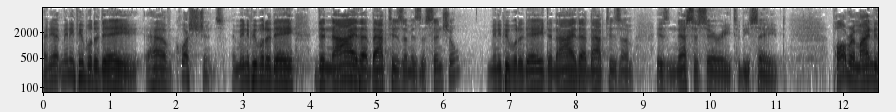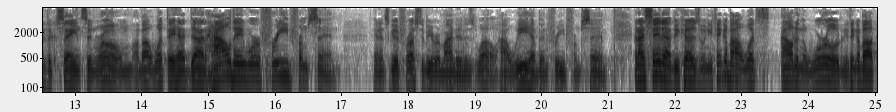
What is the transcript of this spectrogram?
And yet many people today have questions. And many people today deny that baptism is essential. Many people today deny that baptism is necessary to be saved. Paul reminded the saints in Rome about what they had done, how they were freed from sin. And it's good for us to be reminded as well how we have been freed from sin. And I say that because when you think about what's out in the world, when you think about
